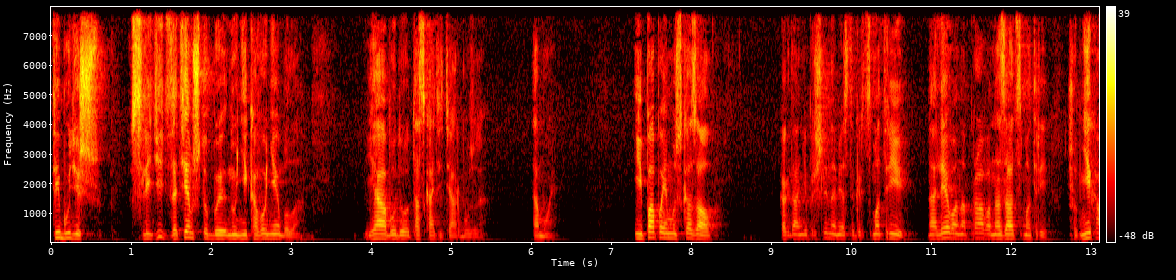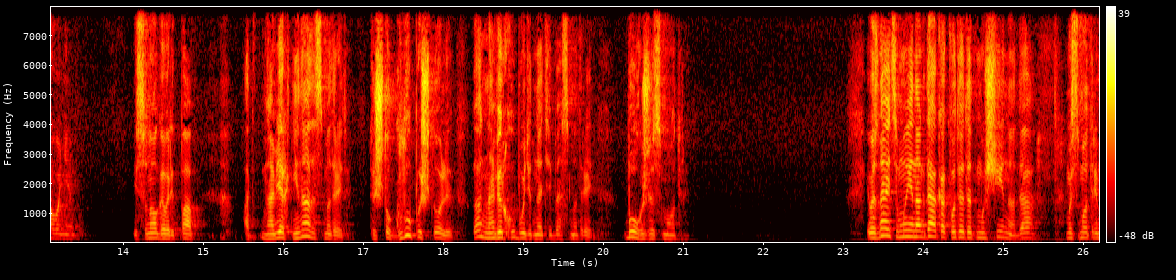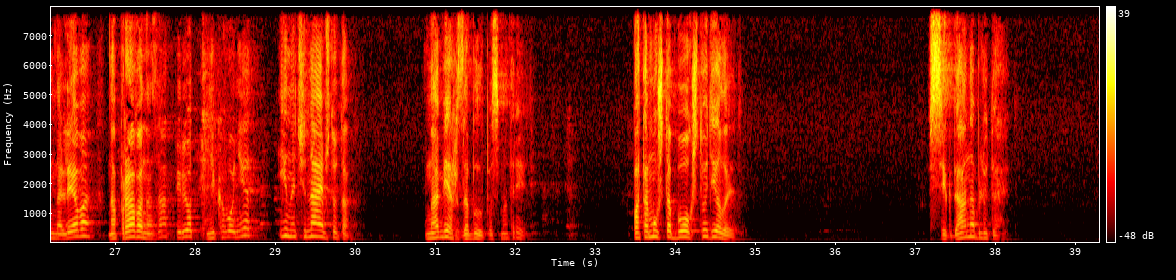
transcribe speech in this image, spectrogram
ты будешь следить за тем, чтобы ну, никого не было. Я буду таскать эти арбузы домой. И папа ему сказал, когда они пришли на место, говорит, смотри, налево, направо, назад смотри, чтобы никого не было. И сынок говорит, пап, а наверх не надо смотреть. Ты что, глупый что ли? Да, наверху будет на тебя смотреть. Бог же смотрит. И вы знаете, мы иногда, как вот этот мужчина, да, мы смотрим налево, направо, назад, вперед, никого нет, и начинаем что-то. Наверх забыл посмотреть. Потому что Бог что делает? всегда наблюдает.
